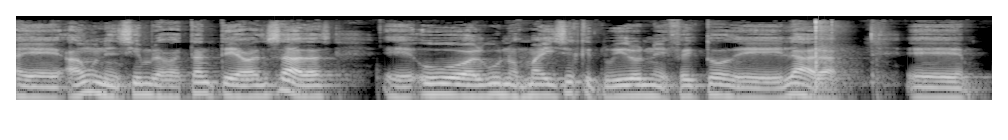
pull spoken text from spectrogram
eh, aún en siembras bastante avanzadas, eh, hubo algunos maíces que tuvieron efecto de helada. Eh,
